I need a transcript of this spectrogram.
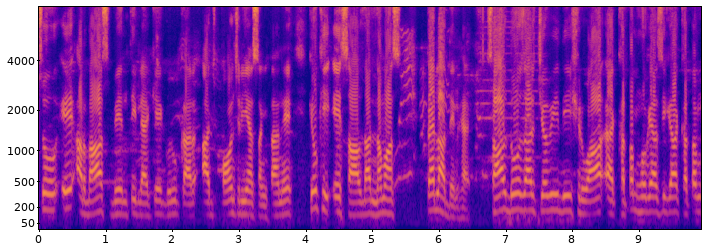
ਸੋ ਇਹ ਅਰਦਾਸ ਬੇਨਤੀ ਲੈ ਕੇ ਗੁਰੂ ਘਰ ਅੱਜ ਪਹੁੰਚ ਰਹੀਆਂ ਸੰਗਤਾਂ ਨੇ, ਕਿਉਂਕਿ ਇਹ ਸਾਲ ਦਾ ਨਵਾਂ ਪਹਿਲਾ ਦਿਨ ਹੈ। ਸਾਲ 2024 ਦੀ ਸ਼ੁਰੂਆਤ ਖਤਮ ਹੋ ਗਿਆ ਸੀਗਾ। ਖਤਮ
